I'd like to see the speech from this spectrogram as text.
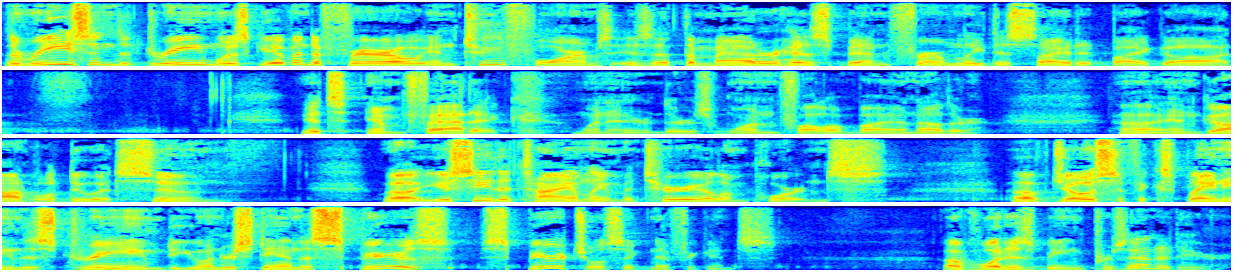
The reason the dream was given to Pharaoh in two forms is that the matter has been firmly decided by God. It's emphatic when it, there's one followed by another, uh, and God will do it soon. Well, you see the timely material importance of Joseph explaining this dream. Do you understand the spirit, spiritual significance of what is being presented here?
